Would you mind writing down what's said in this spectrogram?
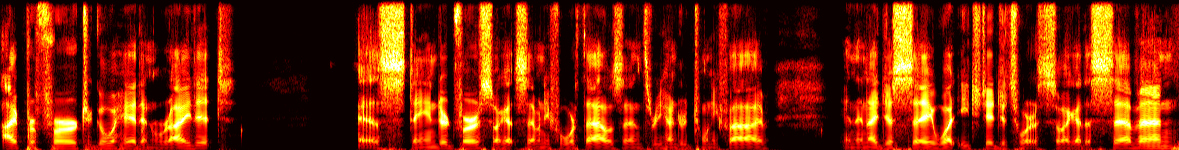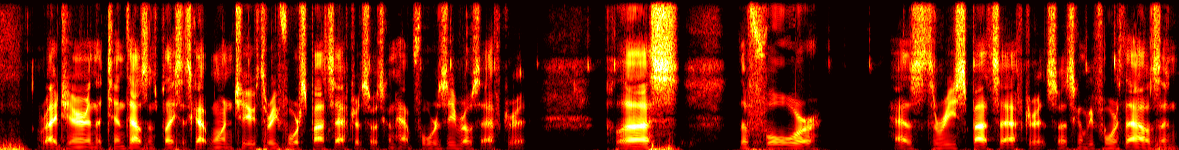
I prefer to go ahead and write it as standard first. So I got 74,325 and then I just say what each digit's worth. So I got a 7 right here in the 10,000s place. It's got one, two, three, four spots after it, so it's going to have four zeros after it. Plus the 4 has three spots after it, so it's going to be 4,000.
